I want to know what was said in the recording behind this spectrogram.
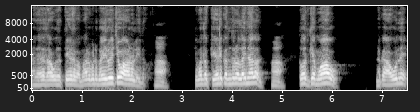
અને હવે આવું તેડવા. મારું બધું બૈરું ચેવો આડો લીધો? હા. કે મને તો કેળ કંદુરો લઈને આલો ને હા. તો જ કે હું આવું. નકર આવું નહીં.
